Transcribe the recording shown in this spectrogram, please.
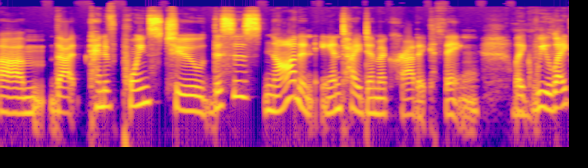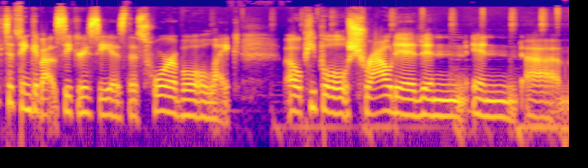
Um, that kind of points to this is not an anti democratic thing. Like, we like to think about secrecy as this horrible, like, oh, people shrouded in in um,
